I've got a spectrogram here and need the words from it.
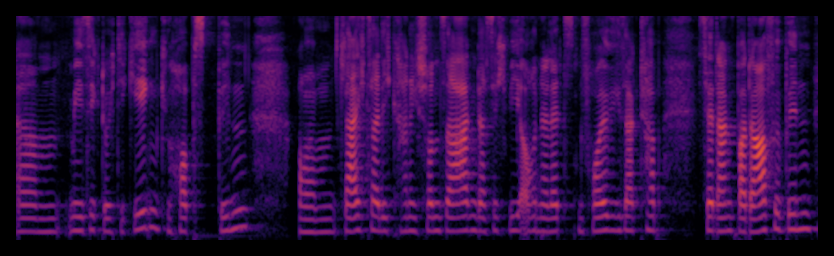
ähm, durch die Gegend gehopst bin. Ähm, gleichzeitig kann ich schon sagen, dass ich, wie auch in der letzten Folge gesagt habe, sehr dankbar dafür bin,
